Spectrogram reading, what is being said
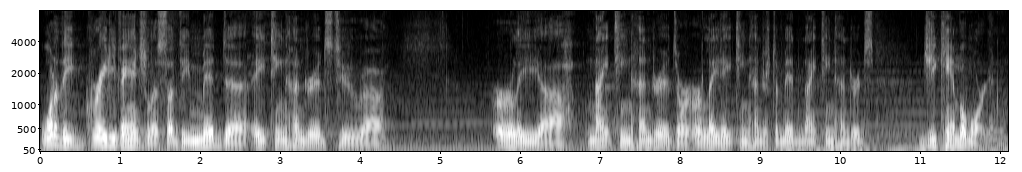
one of the great evangelists of the mid uh, 1800s to uh, early uh, 1900s or, or, late 1800s to mid 1900s, G. Campbell Morgan.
